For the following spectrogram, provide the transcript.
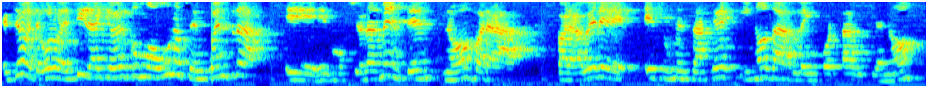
El tema que te vuelvo a decir, hay que ver cómo uno se encuentra eh, emocionalmente, ¿no? Para, para ver eh, esos mensajes y no darle importancia, ¿no?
